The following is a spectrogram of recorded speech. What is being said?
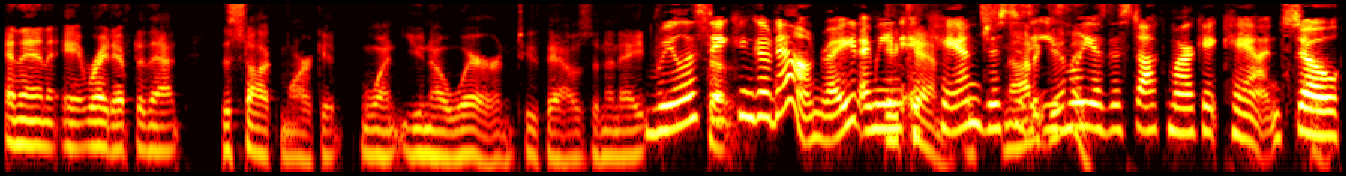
and then eh, right after that, the stock market went you know where in 2008. Real estate So- can go down, right? I mean, It can. It's just as easily as the stock market can. So,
